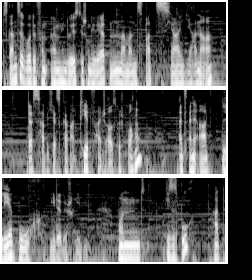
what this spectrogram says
Das Ganze wurde von einem hinduistischen Gelehrten namens Vatsyayana, das habe ich jetzt garantiert falsch ausgesprochen, als eine Art Lehrbuch niedergeschrieben. Und dieses Buch hat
